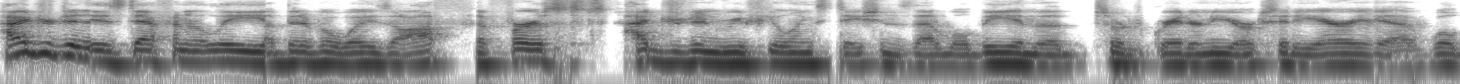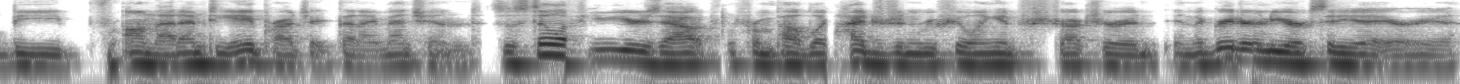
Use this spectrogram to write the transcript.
Hydrogen is definitely a bit of a ways off. The first hydrogen refueling stations that will be in the sort of greater New York City area will be on that MTA project that I mentioned. So, still a few years out from public hydrogen refueling infrastructure in, in the greater New York City area,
